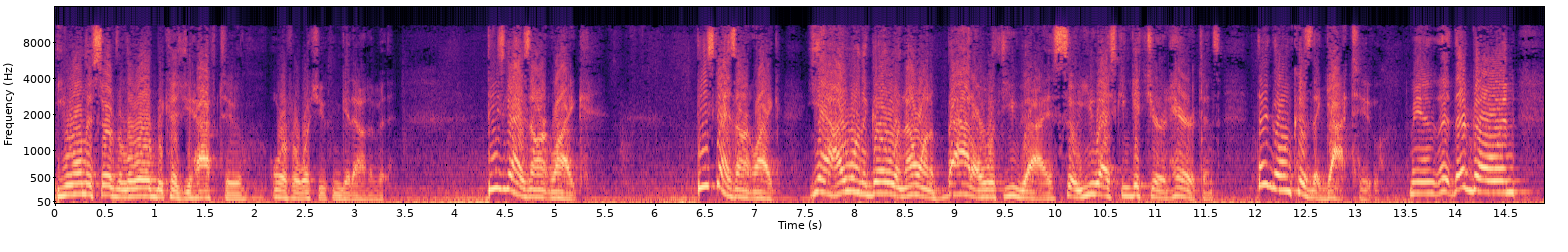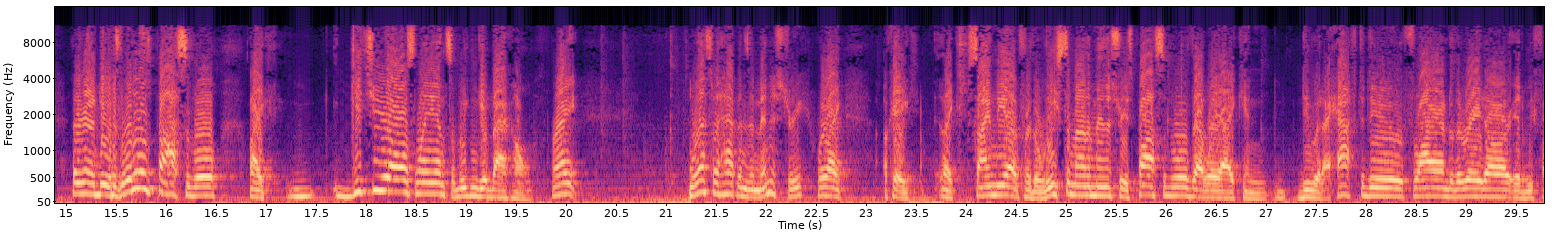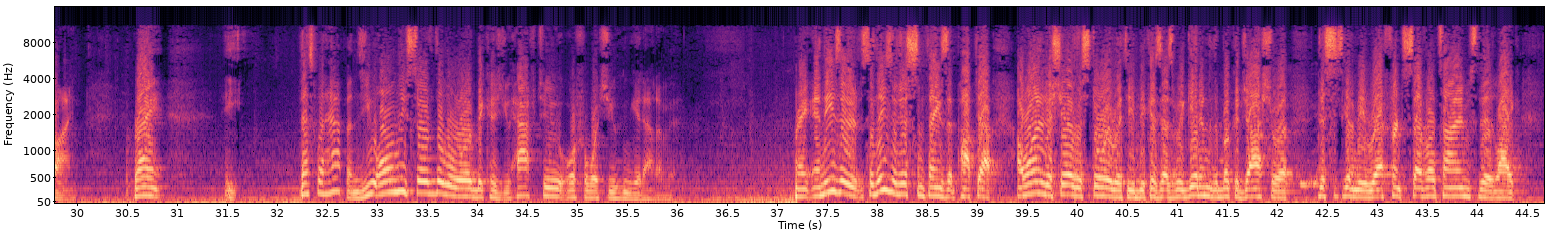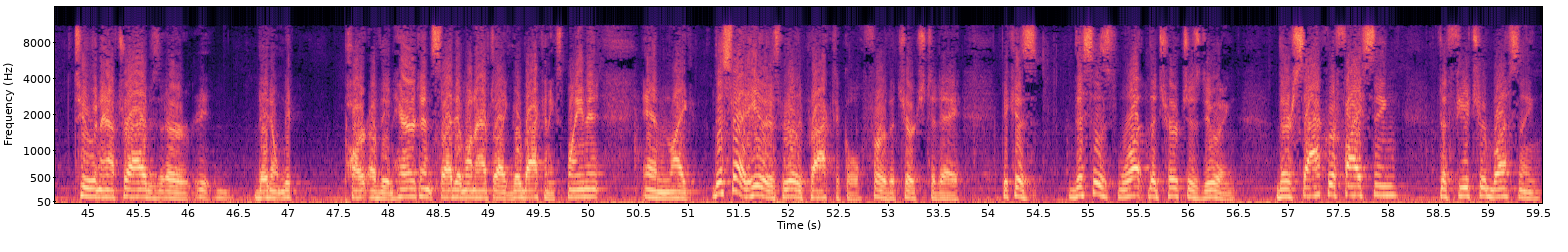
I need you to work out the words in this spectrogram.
You only serve the Lord because you have to, or for what you can get out of it. These guys aren't like. These guys aren't like. Yeah, I want to go and I want to battle with you guys so you guys can get your inheritance. They're going because they got to. Man, they're going. They're going to do as little as possible. Like, get you all's land so we can get back home, right? Well, that's what happens in ministry. We're like, okay, like sign me up for the least amount of ministry as possible. That way I can do what I have to do, fly under the radar. It'll be fine, right? That's what happens. You only serve the Lord because you have to, or for what you can get out of it. Right? And these are so these are just some things that popped out. I wanted to share the story with you because as we get into the book of Joshua, this is going to be referenced several times that like two and a half tribes or they don't get part of the inheritance, so I didn't want to have to like go back and explain it. And like this right here is really practical for the church today because this is what the church is doing. They're sacrificing the future blessing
